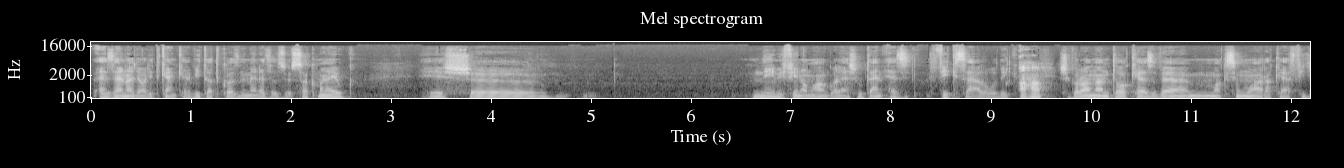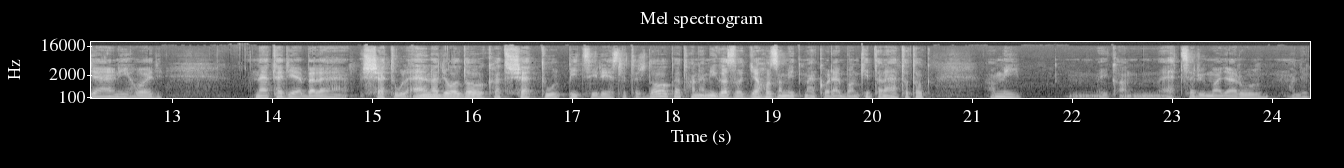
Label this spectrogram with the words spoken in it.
Ezzel nagyon ritkán kell vitatkozni, mert ez az ő szakmájuk, és ö, némi finom hangolás után ez fixálódik. Aha. És akkor onnantól kezdve maximum arra kell figyelni, hogy ne tegyél bele se túl elnagyolt dolgokat, se túl pici részletes dolgokat, hanem igazodj ahhoz, amit már korábban kitaláltatok, ami egyszerű magyarul mondjuk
